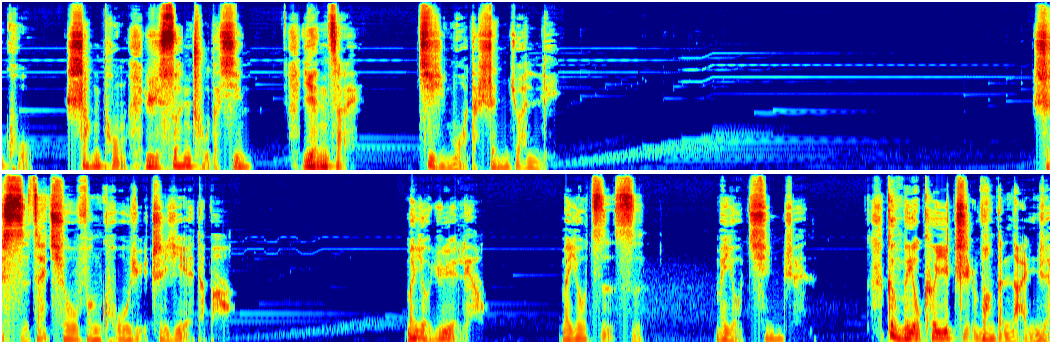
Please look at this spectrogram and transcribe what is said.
苦、伤痛与酸楚的心，淹在寂寞的深渊里。是死在秋风苦雨之夜的吧？没有月亮，没有子嗣，没有亲人，更没有可以指望的男人。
